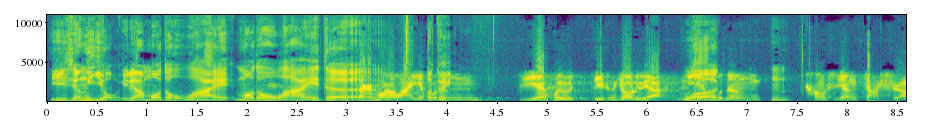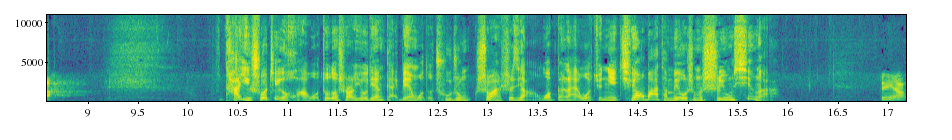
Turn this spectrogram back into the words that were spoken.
已经有一辆 Model Y，Model Y 的，但是 Model Y 也不对也会有里程焦虑啊，你也不能嗯长时间驾驶啊。他一说这个话，我多多少少有点改变我的初衷。实话实讲，我本来我觉得那七幺八它没有什么实用性啊，对呀、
